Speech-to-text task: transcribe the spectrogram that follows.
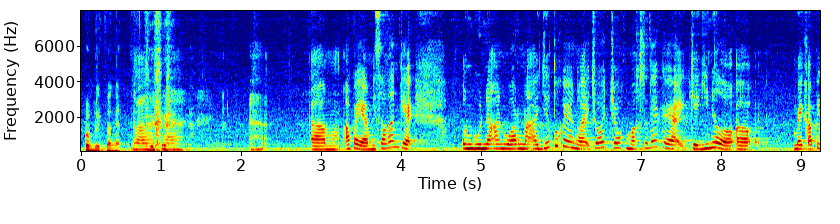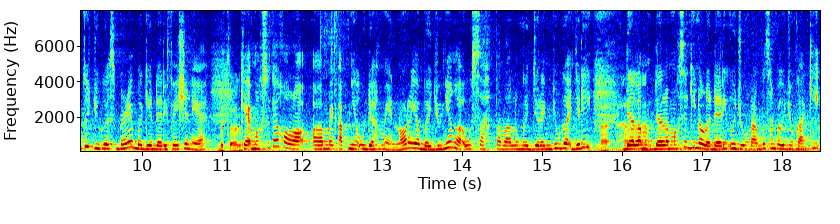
publik banget. Nah, nah. Em, apa ya? Misalkan kayak penggunaan warna aja tuh kayak nggak cocok. Maksudnya kayak kayak gini loh. eh, make up itu juga sebenarnya bagian dari fashion ya. Betul. Kayak maksudnya kalau uh, make upnya udah menor ya bajunya nggak usah terlalu ngejreng juga. Jadi Ah, ah, dalam dalam maksudnya gini loh dari ujung rambut sampai ujung kaki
